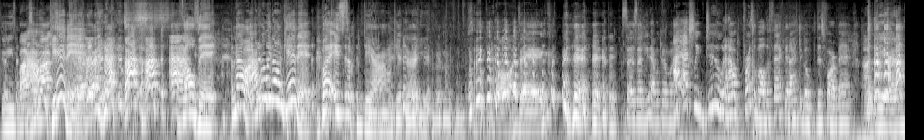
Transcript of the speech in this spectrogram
Do these box I of don't rocks. get it. Velvet. No, I really don't get it. But it's the yeah, I don't get that. You can Oh dang. So is that you have a good one? I actually do, and I first of all, the fact that I have to go this far back. Uh, yeah.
